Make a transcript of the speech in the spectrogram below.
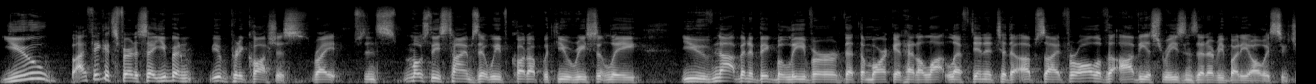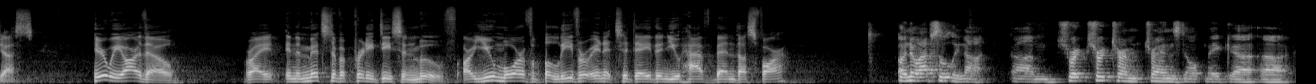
you, I think it's fair to say you've been you've been pretty cautious, right? Since most of these times that we've caught up with you recently, you've not been a big believer that the market had a lot left in it to the upside for all of the obvious reasons that everybody always suggests. Here we are, though, right, in the midst of a pretty decent move. Are you more of a believer in it today than you have been thus far? Oh no, absolutely not um, short short term trends don't make a,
